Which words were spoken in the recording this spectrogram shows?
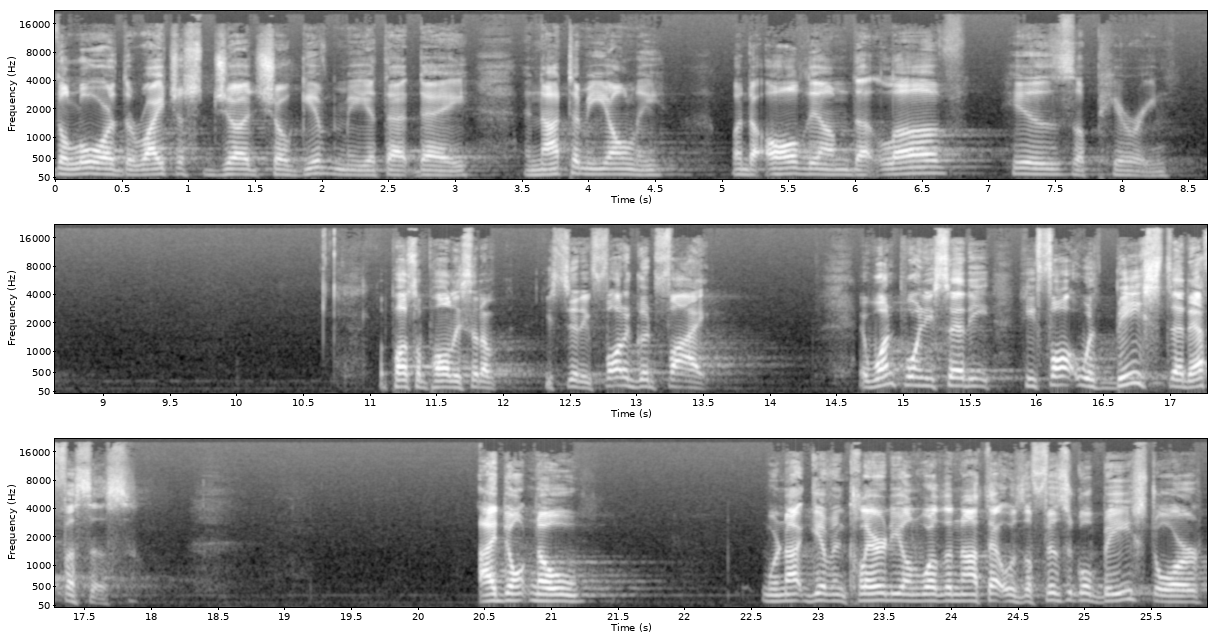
the Lord, the righteous judge, shall give me at that day, and not to me only, but to all them that love his appearing. Apostle Paul, he said, oh, he said he fought a good fight. At one point, he said he, he fought with beasts at Ephesus. I don't know, we're not given clarity on whether or not that was a physical beast or,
